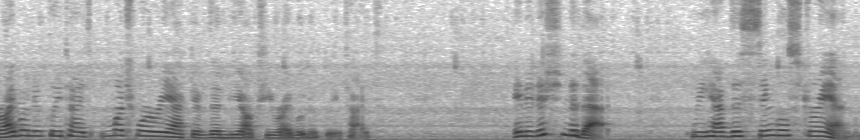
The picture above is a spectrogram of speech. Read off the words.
ribonucleotides much more reactive than deoxyribonucleotides. In addition to that, we have this single strand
